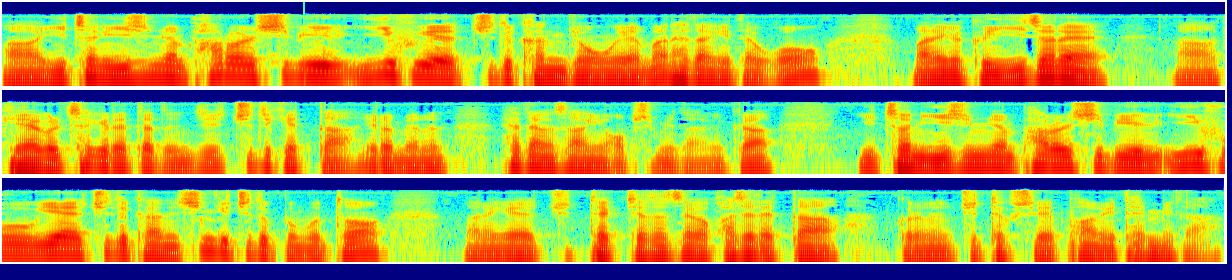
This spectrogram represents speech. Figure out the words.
2020년 8월 12일 이후에 취득한 경우에만 해당이 되고 만약에 그 이전에 어, 계약을 체결했다든지 취득했다 이러면은 해당 사항이 없습니다. 그러니까 2020년 8월 12일 이후에 취득한 신규 취득분부터 만약에 주택 재산세가 과세됐다 그러면 주택수에 포함이 됩니다.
